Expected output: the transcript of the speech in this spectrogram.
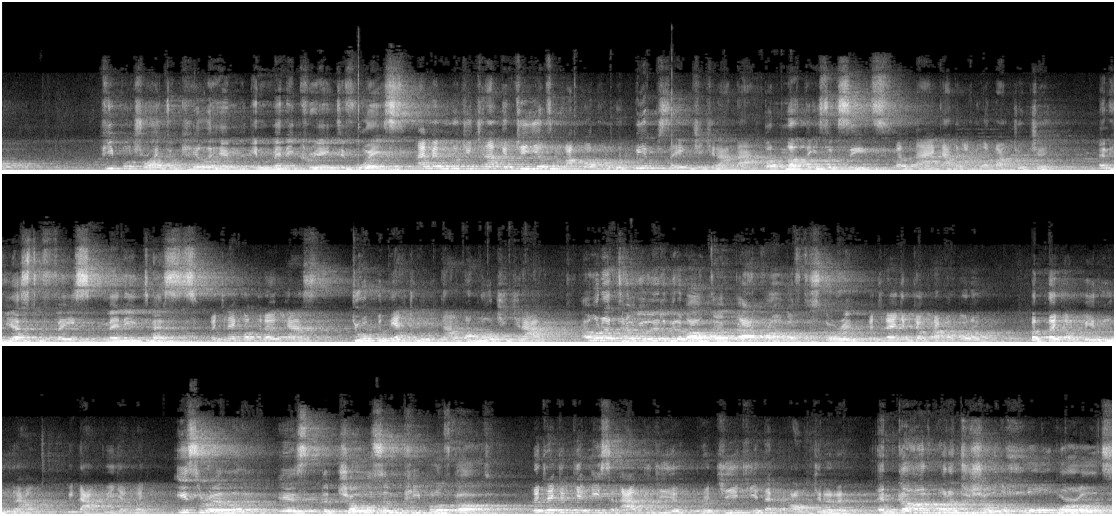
People try to kill him in many creative ways. But nothing succeeds. And he has to face many tests. I want to tell you a little bit about the background of the story. Israel is the chosen people of God. ដូច្នេះជនជាតិអ៊ីស្រាអែលគឺជាប្រជាជាតិដែលព្រះអង្គជ្រើសរើស And God wanted to show the whole world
